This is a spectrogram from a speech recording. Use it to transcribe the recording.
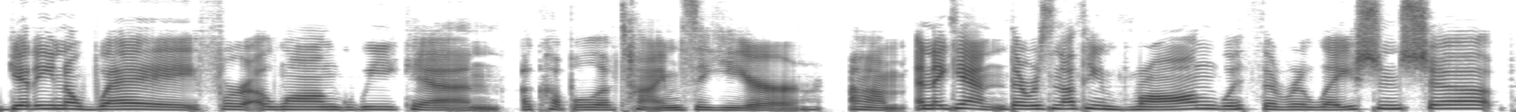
getting away for a long weekend a couple of times a year. Um, and again, there was nothing wrong with the relationship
